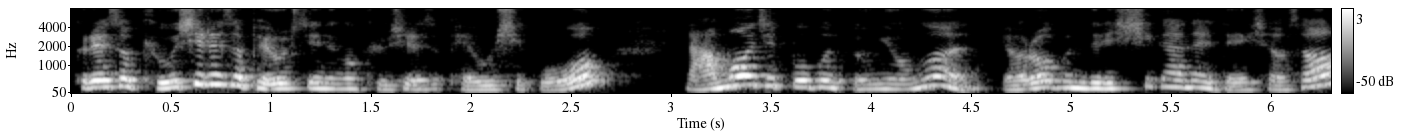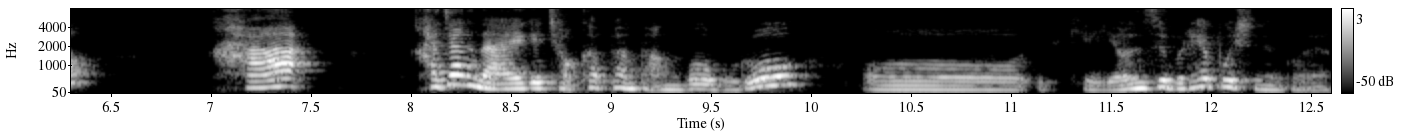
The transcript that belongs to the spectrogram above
그래서 교실에서 배울 수 있는 건 교실에서 배우시고 나머지 부분 응용은 여러분들이 시간을 내셔서 가, 가장 나에게 적합한 방법으로 어, 이렇게 연습을 해보시는 거예요.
